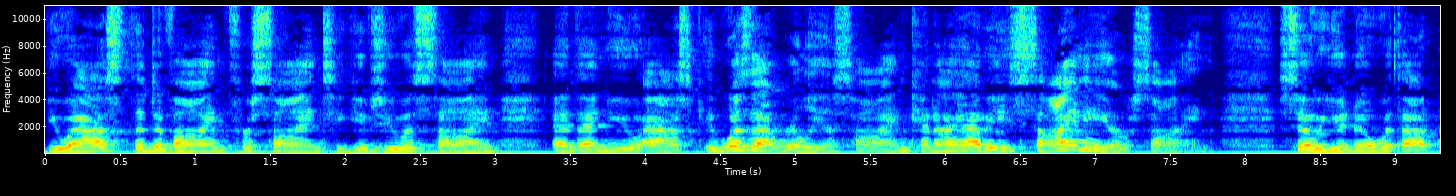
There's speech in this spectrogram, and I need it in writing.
You ask the divine for signs. He gives you a sign. And then you ask, was that really a sign? Can I have a signier sign? So you know without,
